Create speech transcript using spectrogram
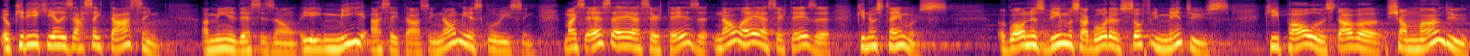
eu queria que eles aceitassem a minha decisão e me aceitassem, não me excluíssem. Mas essa é a certeza, não é a certeza que nós temos. Igual nós vimos agora os sofrimentos que Paulo estava chamando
